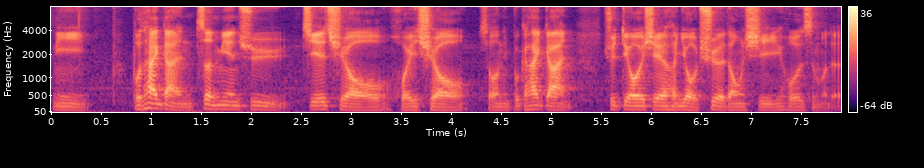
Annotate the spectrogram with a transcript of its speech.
你不太敢正面去接球、回球，时候你不太敢去丢一些很有趣的东西或者什么的，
